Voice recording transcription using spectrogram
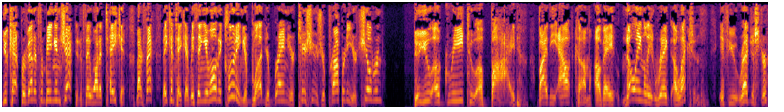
You can't prevent it from being injected if they want to take it. Matter of fact, they can take everything you own, including your blood, your brain, your tissues, your property, your children. Do you agree to abide by the outcome of a knowingly rigged election if you register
